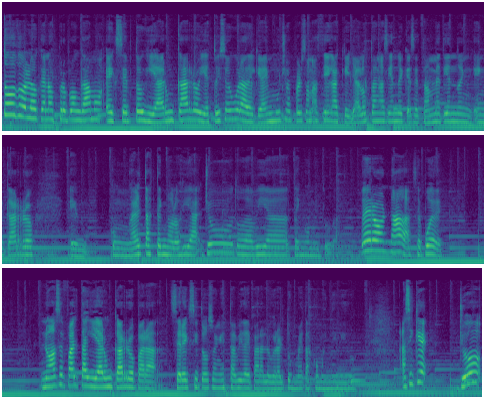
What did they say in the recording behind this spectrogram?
todo lo que nos propongamos excepto guiar un carro y estoy segura de que hay muchas personas ciegas que ya lo están haciendo y que se están metiendo en, carros em, con altas tecnologías, yo todavía tengo mis dudas. Pero nada, se puede. No hace falta guiar un carro para ser exitoso en esta vida y para lograr tus metas como individuo. Así que yo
